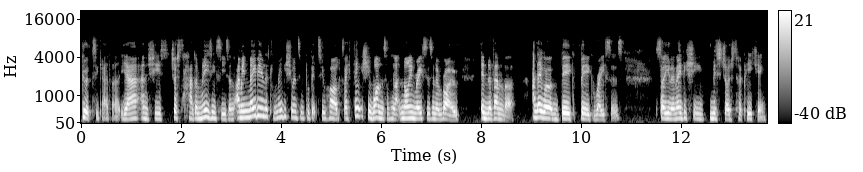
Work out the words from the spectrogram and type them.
good together, yeah. And she's just had an amazing season. I mean, maybe a little, maybe she went a little bit too hard because I think she won something like nine races in a row in November, and they were big, big races. So you know, maybe she misjudged her peaking.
